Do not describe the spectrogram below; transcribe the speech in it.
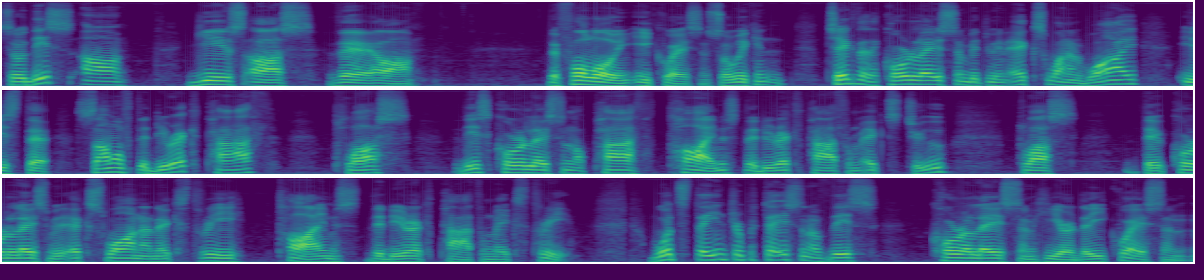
So this uh, gives us the uh, the following equation. So we can check that the correlation between x1 and y is the sum of the direct path plus this correlation of path times the direct path from x2 plus the correlation with x1 and x3 times the direct path from x3. What's the interpretation of this correlation here, the equation?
